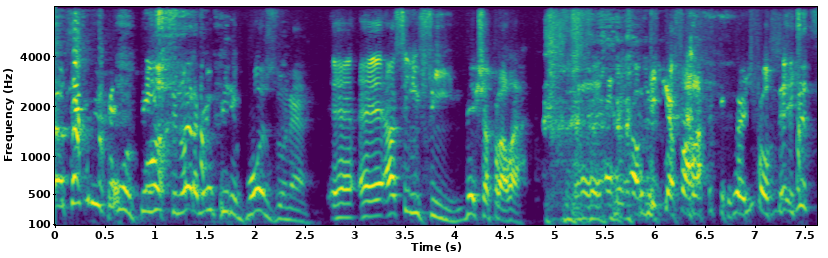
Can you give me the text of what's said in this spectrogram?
Eu sempre me perguntei se não era meio perigoso, né? É, é, assim, enfim, deixa pra lá. É, alguém quer falar que eu responder isso?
